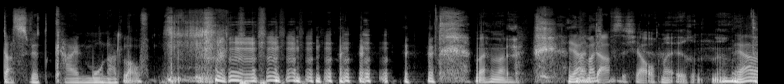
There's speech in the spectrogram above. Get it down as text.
das wird kein Monat laufen. manchmal, ja, man manch, darf sich ja auch mal irren. Ne? Ja,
